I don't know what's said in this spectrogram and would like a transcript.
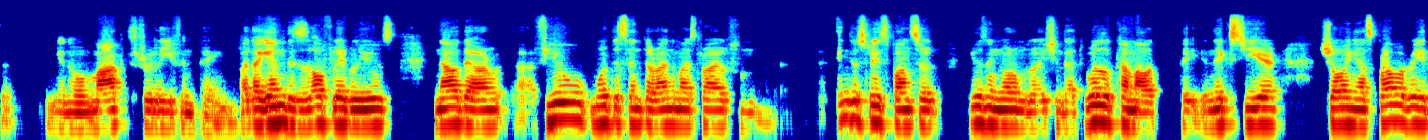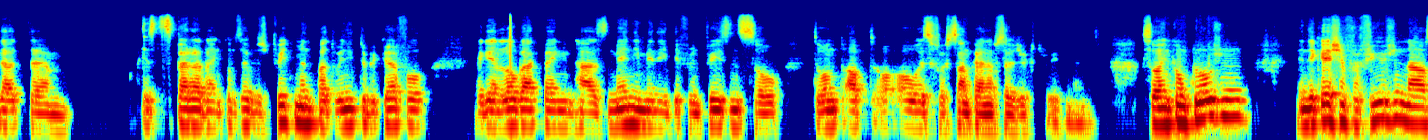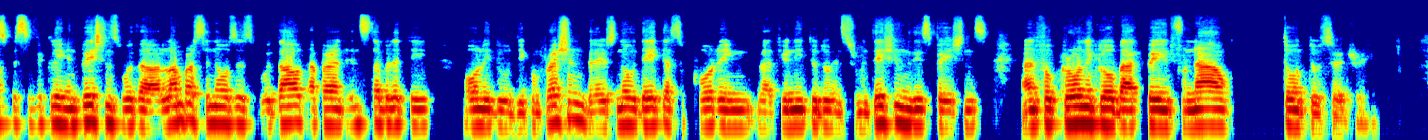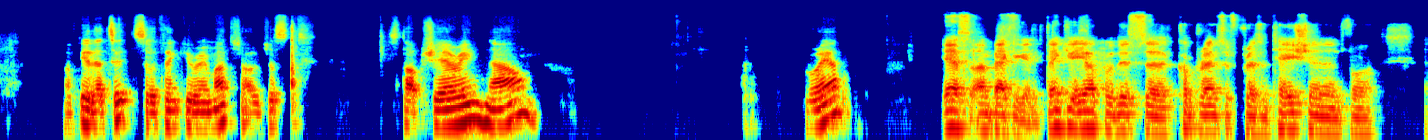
you know, marked relief in pain. But again, this is off-label use. Now there are a few multi-center randomized trials from industry-sponsored using neuromodulation that will come out the, next year, showing us probably that um, it's better than conservative treatment, but we need to be careful. Again, low back pain has many, many different reasons, so don't opt always for some kind of surgical treatment. So in conclusion, Indication for fusion now specifically in patients with a lumbar stenosis without apparent instability, only do decompression. There is no data supporting that you need to do instrumentation in these patients. And for chronic low back pain, for now, don't do surgery. Okay, that's it. So thank you very much. I'll just stop sharing now. Florian? Yes, I'm back again. Thank you, Ea, for this uh, comprehensive presentation and for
